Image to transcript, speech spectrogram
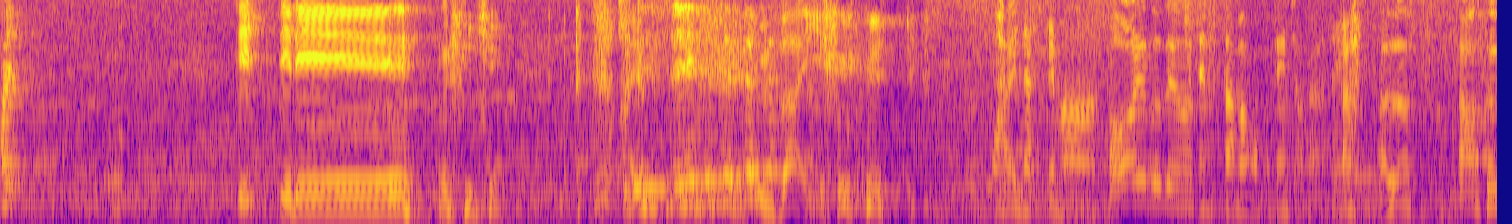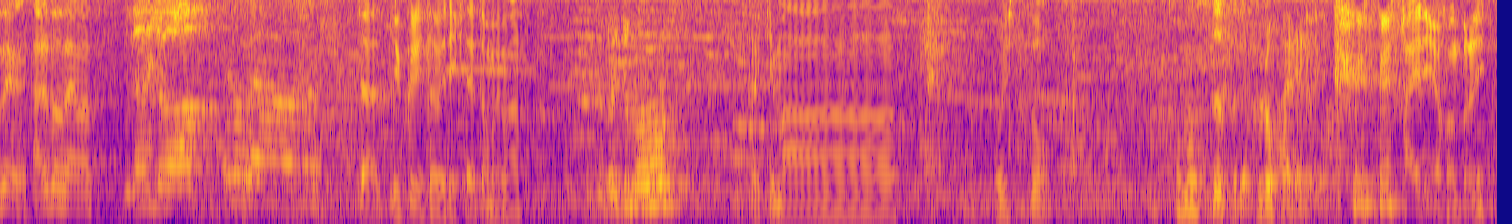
はい。てってれー 嬉しい。うざいはいになってます。あありがとうございます。卵も店長からあありです。がとうございます。あすみません。ありがとうございます。いただきます。じゃあゆっくり食べていきたいと思います。いただきます。いただきます。美味しそう。このスープで風呂入れる？入るよ本当に。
